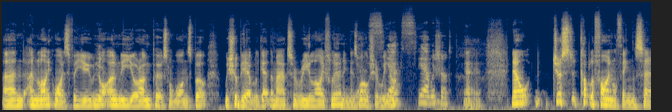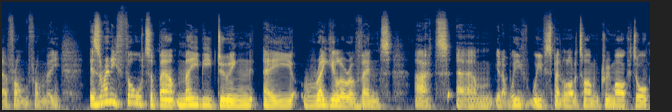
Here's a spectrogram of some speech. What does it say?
and and likewise for you, not only your own personal ones, but we should be able to get them out to real life learning as well, should we not? Yes, yeah, we should. Yeah. Now, just a couple of final things uh, from from me. Is there any thoughts about maybe doing a regular event at um, you know we've we've spent a lot of time in Crewe Market Hall.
